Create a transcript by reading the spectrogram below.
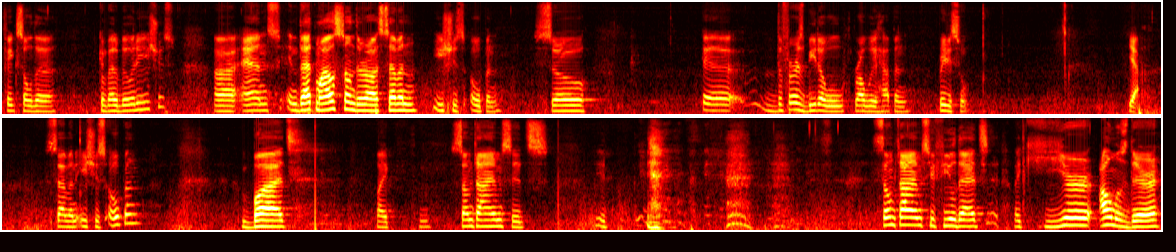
fix all the compatibility issues. Uh, and in that milestone, there are seven issues open. So uh, the first beta will probably happen pretty soon. Yeah, seven issues open, but like sometimes it's it sometimes you feel that like you're almost there.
